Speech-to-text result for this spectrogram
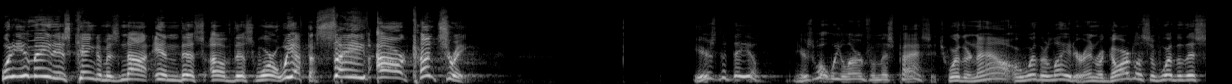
What do you mean his kingdom is not in this of this world? We have to save our country. Here's the deal. Here's what we learn from this passage whether now or whether later, and regardless of whether this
